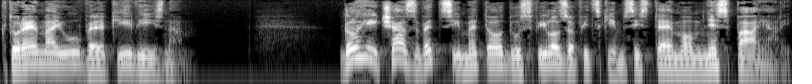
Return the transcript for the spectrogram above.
ktoré majú veľký význam. Dlhý čas vedci metódu s filozofickým systémom nespájali.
